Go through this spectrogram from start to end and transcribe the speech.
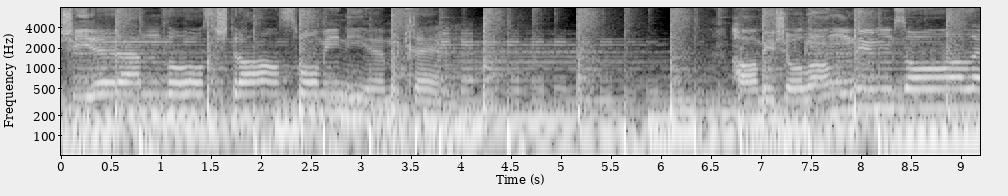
Schier endlose Straße, wo mich niemand kennt. Hab mich schon lang nicht mehr so alleine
